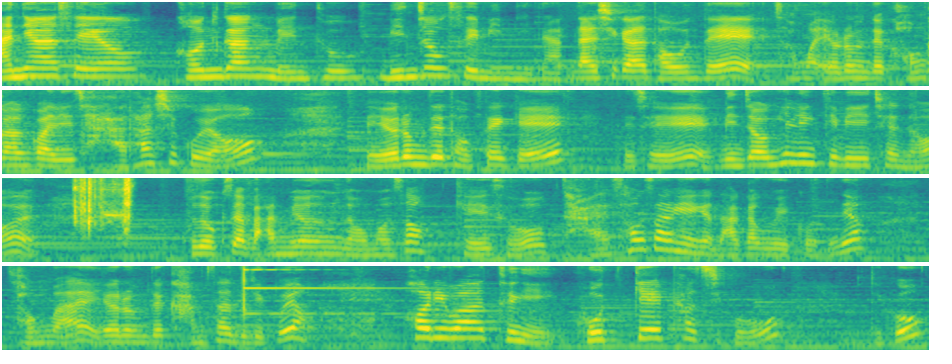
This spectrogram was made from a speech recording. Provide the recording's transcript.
안녕하세요. 건강 멘토 민정쌤입니다. 날씨가 더운데 정말 여러분들 건강 관리 잘 하시고요. 네, 여러분들 덕택에 네, 제 민정 힐링 TV 채널 구독자 만 명 넘어서 계속 잘 성장해 나가고 있거든요. 정말 여러분들 감사드리고요. 허리와 등이 곧게 펴지고 그리고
